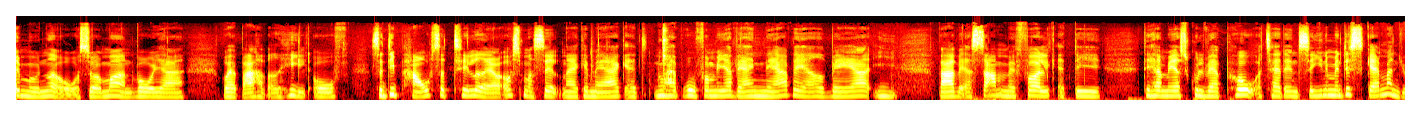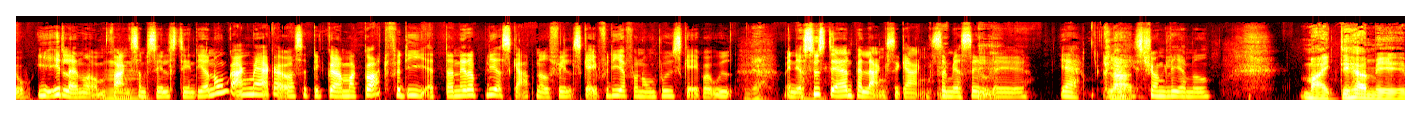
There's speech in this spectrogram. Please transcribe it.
3-4 måneder over sommeren, hvor jeg, hvor jeg bare har været helt off. Så de pauser tillader jeg også mig selv, når jeg kan mærke, at nu har jeg brug for mere at være i nærværet, være i bare at være sammen med folk, at det, det her med at skulle være på og tage den scene, men det skal man jo i et eller andet omfang mm. som selvstændig. Og nogle gange mærker jeg også, at det gør mig godt, fordi at der netop bliver skabt noget fællesskab, fordi jeg får nogle budskaber ud. Ja. Men jeg synes, det er en balancegang, som jeg selv øh, ja, Klart. jonglerer med. Mike, det her med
